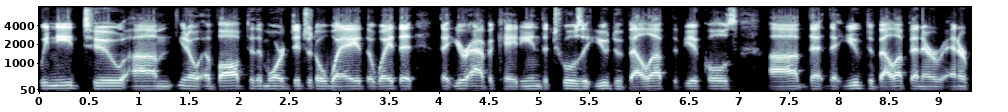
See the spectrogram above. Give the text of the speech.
we need to um, you know evolve to the more digital way the way that that you're advocating the tools that you develop the vehicles uh, that that you've developed and are and are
